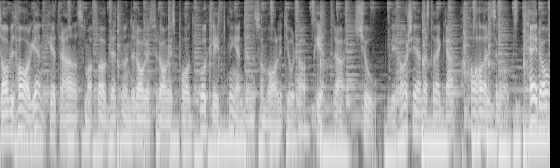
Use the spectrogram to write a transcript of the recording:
David Hagen heter han som har förberett underlaget för dagens podd och klippningen den är som vanligt gjord av Petra Cho. Vi hörs igen nästa vecka. Ha det så gott. Hej då!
